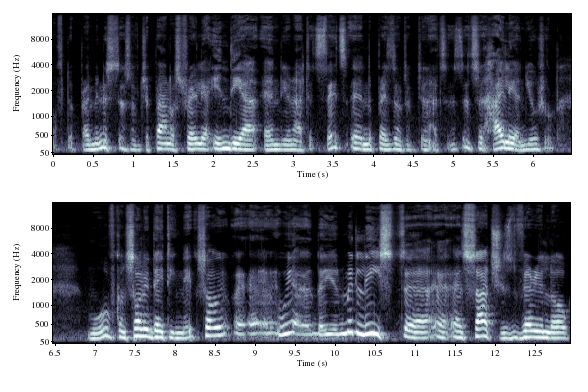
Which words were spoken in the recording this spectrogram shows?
of the prime ministers of Japan, Australia, India, and the United States, and the president of the United States. It's a highly unusual move, consolidating NATO. So uh, uh, we, uh, the Middle East, uh, uh, as such, is very low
